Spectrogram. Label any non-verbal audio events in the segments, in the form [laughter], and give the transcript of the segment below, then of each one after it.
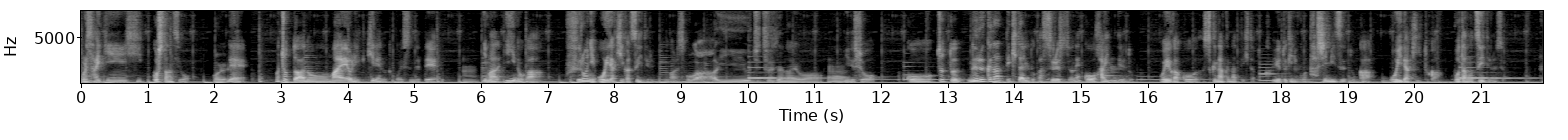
俺最近引っ越したんですよ。い。はい。で、まあちょっとあの、前より綺麗なところに住んでて、うん今いいのが、風呂に追い焚きがついてるのがあるんですよ。うわぁ、いい、打ちついてないわ。うん、いいでしょう。こう、ちょっとぬるくなってきたりとかするっすよね。こう入ってると。お湯がこう少なくなってきたとかいう時にこう足し水とか追い焚きとかボタンがついてるんですよ。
